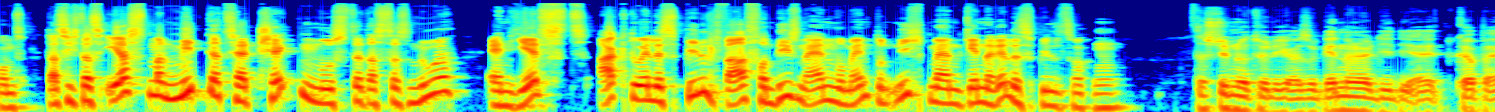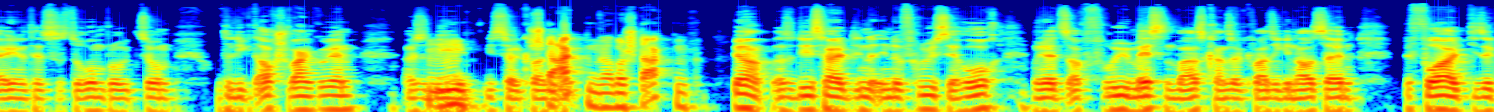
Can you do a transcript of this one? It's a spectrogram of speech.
Und dass ich das erstmal mit der Zeit checken musste, dass das nur ein jetzt aktuelles Bild war von diesem einen Moment und nicht mein generelles Bild so. Mhm. Das stimmt natürlich. Also generell die, die körpereigene Testosteronproduktion unterliegt auch Schwankungen. Also die mhm. ist halt quasi. Starken, aber starken. Genau, also die ist halt in, in der Früh sehr hoch. Wenn du jetzt auch früh messen warst, kann es halt quasi genau sein, bevor halt diese,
